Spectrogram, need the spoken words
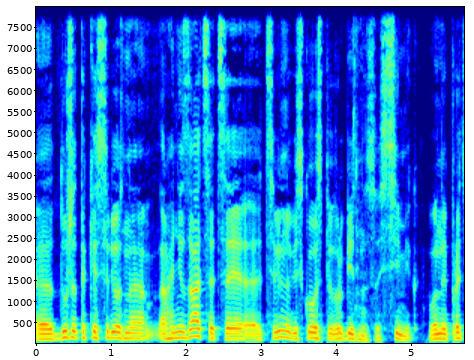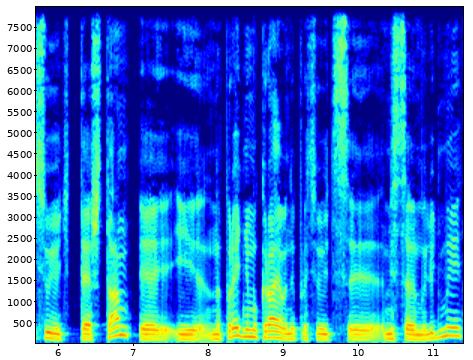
е, дуже таке серйозна організація. Це цивільно-військове військове співробітництво СІМІК. Вони працюють теж там, е, і на передньому краї вони працюють з е, місцевими людьми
